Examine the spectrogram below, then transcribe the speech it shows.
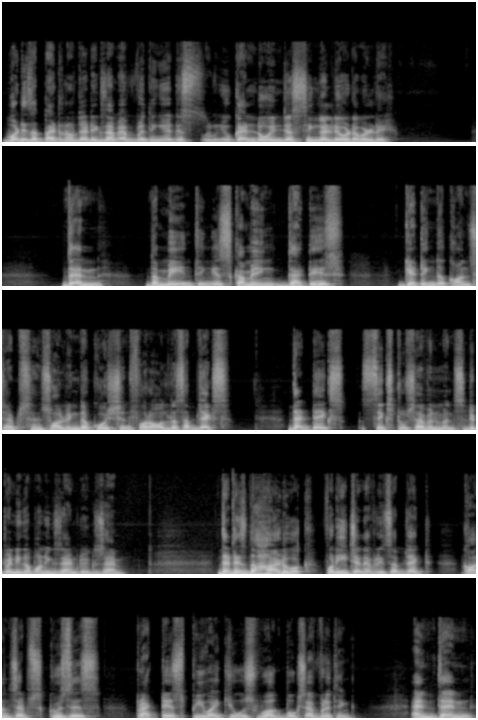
what is the pattern of that exam, everything you, this, you can do in just single day or double day. Then the main thing is coming that is getting the concepts and solving the question for all the subjects. That takes six to seven months depending upon exam to exam. That is the hard work for each and every subject, concepts, quizzes, practice, PYQs, workbooks, everything. And then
